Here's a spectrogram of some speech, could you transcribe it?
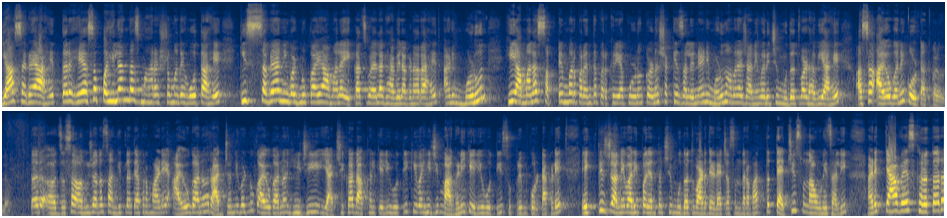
या सगळ्या आहेत. तर हे असं पहिल्यांदाच महाराष्ट्रामध्ये होत आहे की सगळ्या निवडणुका या आम्हाला एकाच वेळेला घ्यावे लागणार आहेत आणि म्हणून ही आम्हाला सप्टेंबर पर्यंत प्रक्रिया पूर्ण करणं शक्य झाले नाही आणि म्हणून आम्हाला जानेवारीची मुदतवाढ हवी आहे असं आयोगाने कोर्टात कळवलं. तर जसं अनुजानं सांगितलं त्याप्रमाणे आयोगानं राज्य निवडणूक आयोगानं ही जी याचिका दाखल केली होती किंवा ही जी मागणी केली होती सुप्रीम कोर्टाकडे एकतीस जानेवारीपर्यंतची मुदतवाढ देण्याच्या संदर्भात तर त्याची सुनावणी झाली. आणि त्यावेळेस खरं तर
